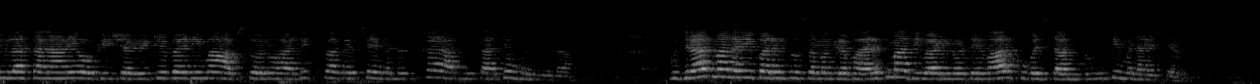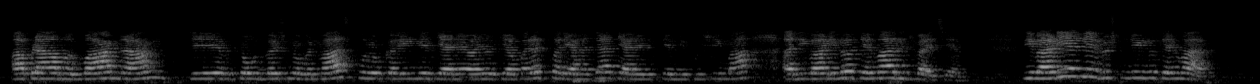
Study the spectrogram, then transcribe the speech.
Manjula Salani official YouTube આઈડીમાં આપ સૌનું હાર્દિક સ્વાગત છે નમસ્કાર આપની સાથે હું મંજુલા. ગુજરાતમાં નહીં, પરંતુ સમગ્ર ભારતમાં દિવાળીનો તહેવાર ખૂબ જ ધામધૂમથી મનાય છે. આપણા ભગવાન રામ જે ચૌદ વર્ષનો વનવાસ પૂરો કરીને જ્યારે અયોધ્યા પરત ફર્યા હતા, ત્યારે તેમની ખુશીમાં આ દિવાળીનો તહેવાર ઉજવાય છે. દિવાળી એટલે વૃષ્ણિનો તહેવાર.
